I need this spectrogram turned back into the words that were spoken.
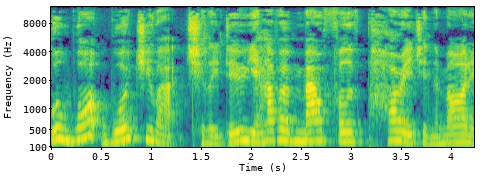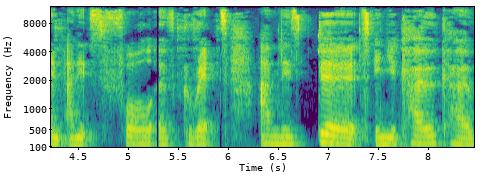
Well, what would you actually do? You have a mouthful of porridge in the morning and it's full of grit and there's dirt in your cocoa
